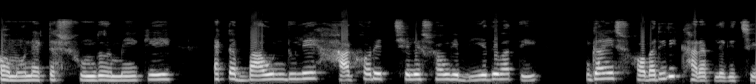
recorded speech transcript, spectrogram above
অমন একটা সুন্দর মেয়েকে একটা বাউন্ডুলে হাঘরের ছেলের সঙ্গে বিয়ে দেওয়াতে গায়ের সবারই খারাপ লেগেছে।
